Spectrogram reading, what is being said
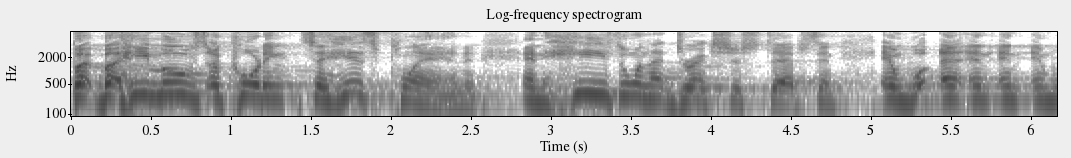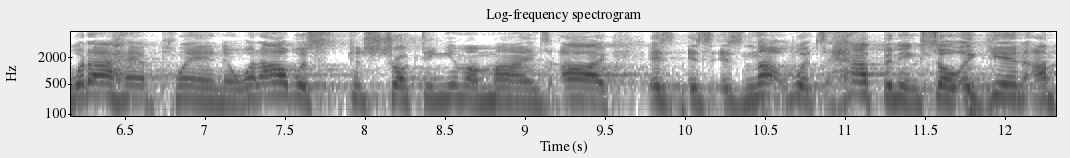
But, but he moves according to his plan, and, and he's the one that directs your steps. And, and, and, and, and what I had planned and what I was constructing in my mind's eye is, is, is not what's happening. So, again, I'm,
